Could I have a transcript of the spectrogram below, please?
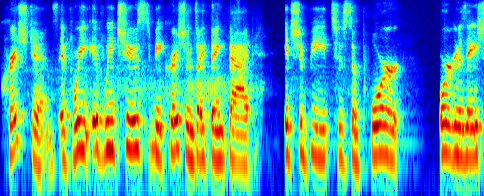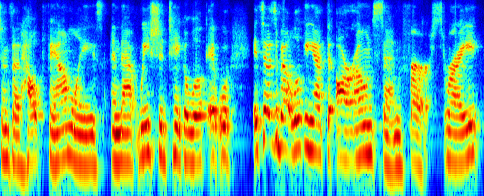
Christians. If we if we choose to be Christians, I think that it should be to support organizations that help families and that we should take a look at well it says about looking at the, our own sin first right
